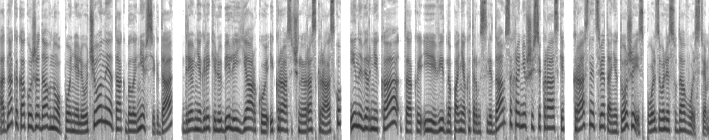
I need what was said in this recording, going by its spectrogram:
Однако, как уже давно поняли ученые, так было не всегда. Древние греки любили яркую и красочную раскраску, и наверняка, так и видно по некоторым следам сохранившейся краски, красный цвет они тоже использовали с удовольствием.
